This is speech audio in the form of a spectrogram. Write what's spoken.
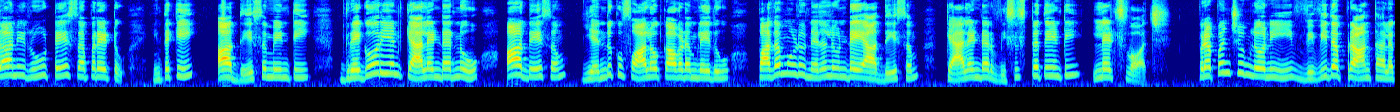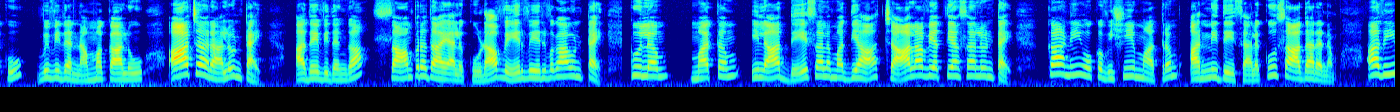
దాని రూటే సెపరేటు. ఇంతకీ ఆ దేశం ఏంటి గ్రెగోరియన్ క్యాలెండర్ను ఆ దేశం ఎందుకు ఫాలో కావడం లేదు? పదమూడు నెలలుండే ఆ దేశం క్యాలెండర్ విశిష్టత ఏంటి లెట్స్ వాచ్. ప్రపంచంలోని వివిధ ప్రాంతాలకు వివిధ నమ్మకాలు ఆచారాలు ఉంటాయి అదేవిధంగా సాంప్రదాయాలు కూడా వేర్వేరుగా ఉంటాయి. కులం మతం ఇలా దేశాల మధ్య చాలా వ్యత్యాసాలుంటాయి. కానీ ఒక విషయం మాత్రం అన్ని దేశాలకు సాధారణం. అది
